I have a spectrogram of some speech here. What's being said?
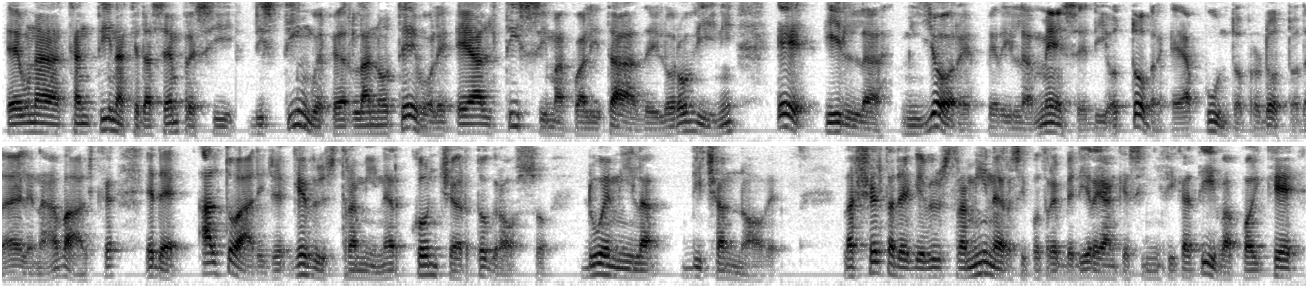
È una cantina che da sempre si distingue per la notevole e altissima qualità dei loro vini e il migliore per il mese di ottobre è appunto prodotto da Elena Valk ed è Alto Adige Gewürztraminer Concerto Grosso 2019. La scelta del Gewürztraminer si potrebbe dire anche significativa, poiché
